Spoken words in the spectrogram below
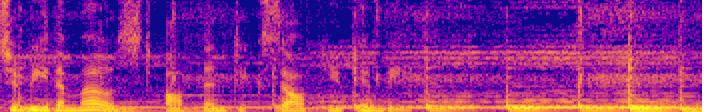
to be the most authentic self you can be.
